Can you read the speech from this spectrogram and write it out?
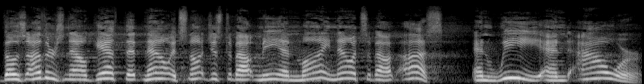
those others now get that now it's not just about me and mine, now it's about us and we and our.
